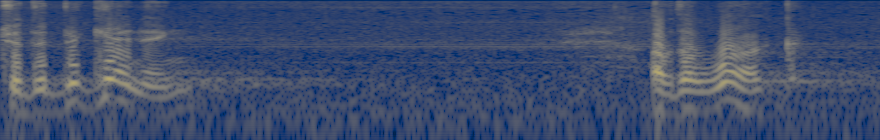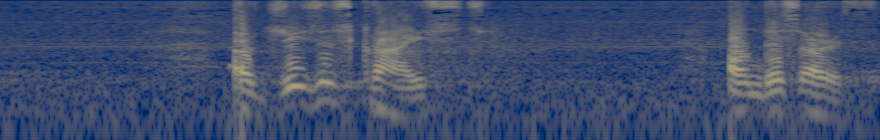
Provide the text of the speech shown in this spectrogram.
to the beginning of the work of Jesus Christ on this earth.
